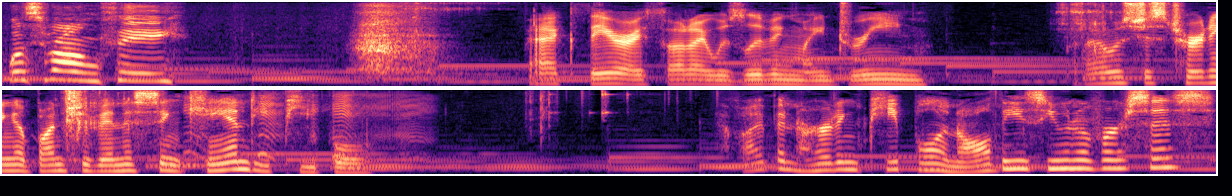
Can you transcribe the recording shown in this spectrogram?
What's wrong, Fee? Back there, I thought I was living my dream. But I was just hurting a bunch of innocent candy people. Have I been hurting people in all these universes?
